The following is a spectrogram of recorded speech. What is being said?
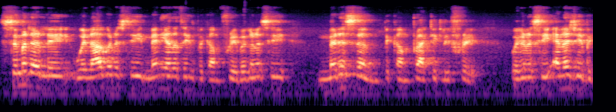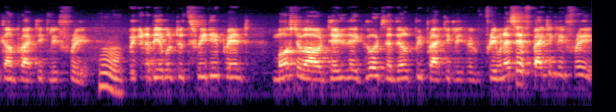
Similarly, we're now going to see many other things become free. We're going to see medicine become practically free. We're going to see energy become practically free. Huh. We're going to be able to 3D print most of our day to day goods and they'll be practically free. When I say practically free,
